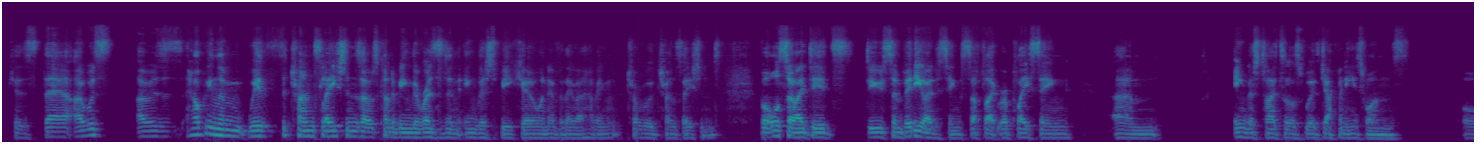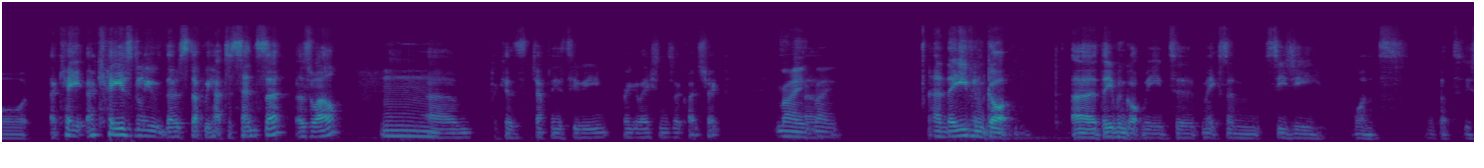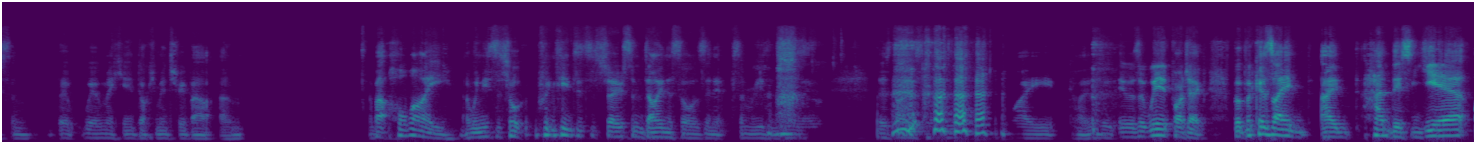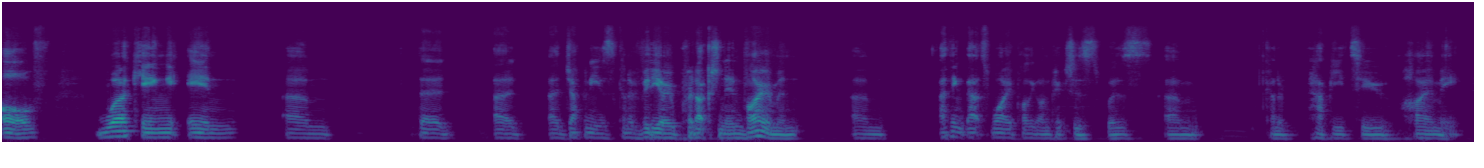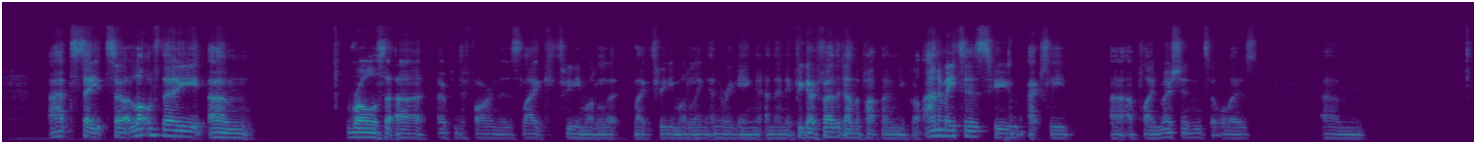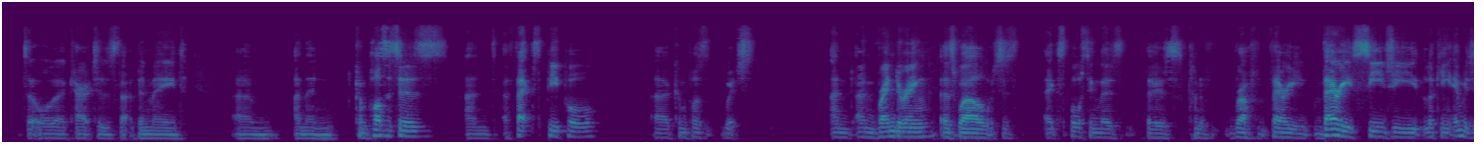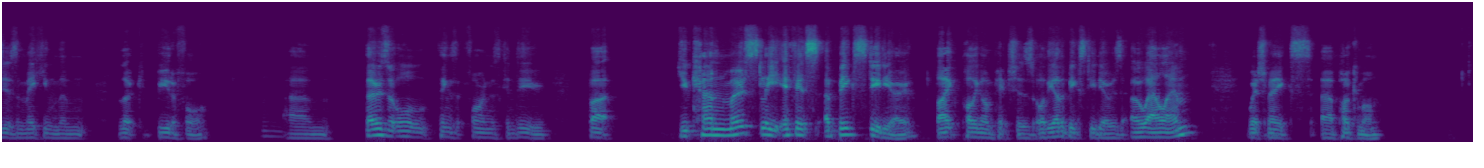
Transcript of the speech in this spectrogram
because there I was I was helping them with the translations. I was kind of being the resident English speaker whenever they were having trouble with translations. But also, I did do some video editing stuff like replacing um, English titles with Japanese ones, or okay, occasionally was stuff we had to censor as well Mm, um, because Japanese TV regulations are quite strict. right uh, right And they even got uh, they even got me to make some CG once. We got to do some. We were making a documentary about um, about Hawaii, and we need to talk. We needed to show some dinosaurs in it for some reason. There's dinosaurs in Hawaii. God, it, was a, it was a weird project, but because I I had this year of working in um, the uh, a Japanese kind of video production environment, um, I think that's why Polygon Pictures was um, kind of happy to hire me. I have to say, so a lot of the um, roles that are open to foreigners, like 3D model, like 3D modeling and rigging, and then if you go further down the pipeline, you've got animators who actually uh, apply motion to all those, um, to all the characters that have been made. um, and then compositors and effects people, uh, which and and rendering as well, which is exporting those those kind of rough, very very CG looking images and making them look beautiful. Mm-hmm. Um, those are all things that foreigners can do, but you can mostly if it's a big studio like Polygon Pictures or the other big studio is OLM, which makes uh, Pokemon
